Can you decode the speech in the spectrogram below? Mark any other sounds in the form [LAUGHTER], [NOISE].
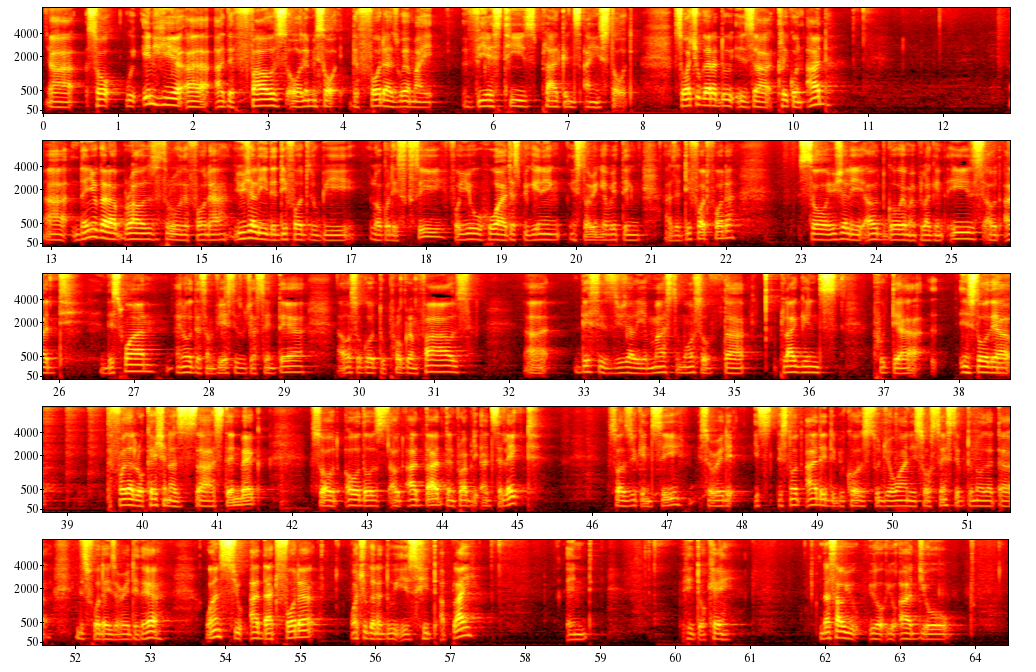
Uh, so we in here uh, are the files or let me say the folders where my vst's plugins are installed. So what you gotta do is uh, click on add uh, then you gotta browse through the folder. Usually the default will be local disk C for you who are just beginning installing everything as a default folder. So usually I would go where my plugin is. I would add this one. I know there's some VSTs which are sent there. I also go to program files. Uh, this is usually a must. Most of the plugins put their install their folder location as uh, Steinberg so I would all those I would add that then probably add select. So as you can see it's already it's it's not added because studio one is so sensitive to know that uh, this folder is already there. Once you add that folder what you're gonna do is hit apply and hit ok. That's how you you, you add your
